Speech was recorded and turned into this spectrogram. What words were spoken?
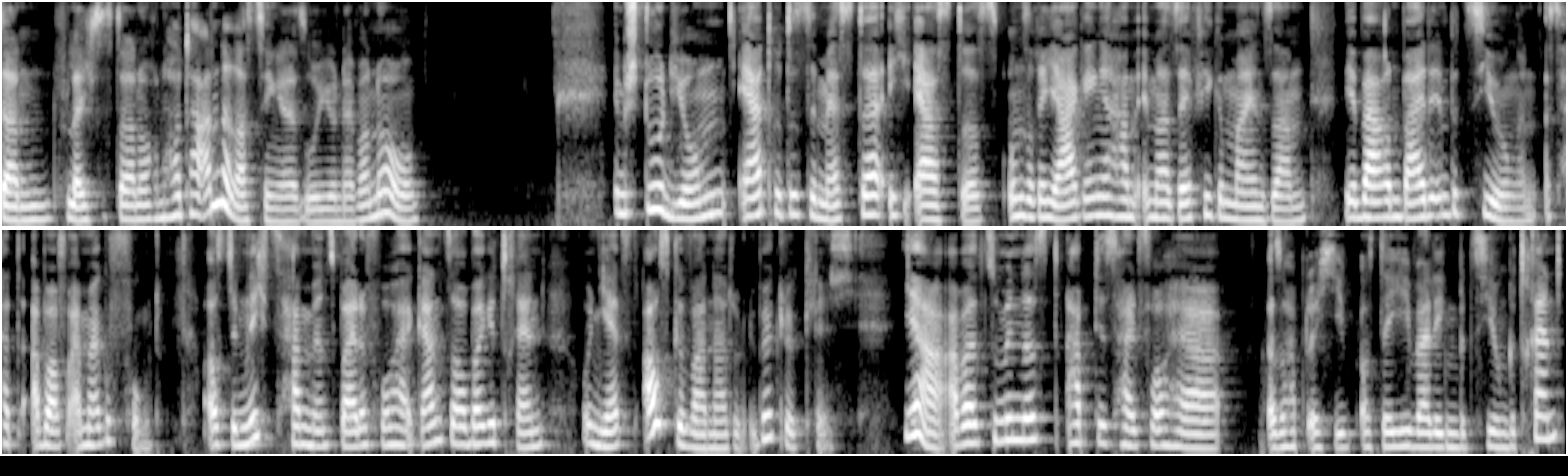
Dann vielleicht ist da noch ein hotter anderer Single, so you never know. Im Studium, er drittes Semester, ich erstes. Unsere Jahrgänge haben immer sehr viel gemeinsam. Wir waren beide in Beziehungen. Es hat aber auf einmal gefunkt. Aus dem Nichts haben wir uns beide vorher ganz sauber getrennt und jetzt ausgewandert und überglücklich. Ja, aber zumindest habt ihr es halt vorher, also habt euch aus der jeweiligen Beziehung getrennt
